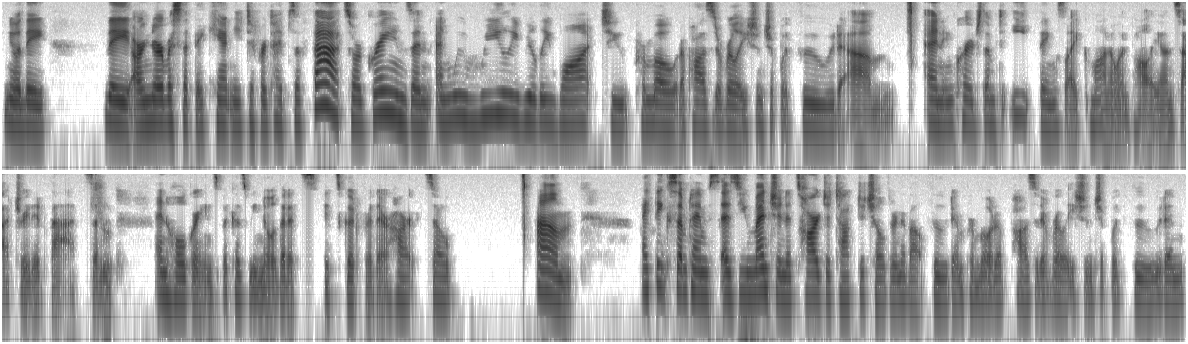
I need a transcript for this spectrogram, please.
you know they they are nervous that they can't eat different types of fats or grains and and we really really want to promote a positive relationship with food um, and encourage them to eat things like mono and polyunsaturated fats and Sure. and whole grains because we know that it's it's good for their heart so um I think sometimes, as you mentioned, it's hard to talk to children about food and promote a positive relationship with food. And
